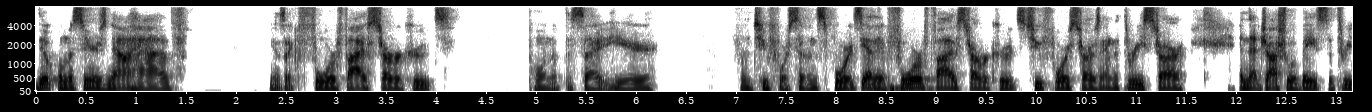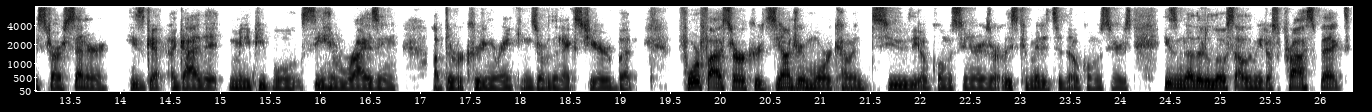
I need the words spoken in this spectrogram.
the Oklahoma Sooners now have you know, it's like four or five star recruits. Pulling up the site here from 247 Sports. Yeah, they have four five star recruits, two four stars, and a three star. And that Joshua Bates, the three star center, he's got a guy that many people see him rising up the recruiting rankings over the next year. But four or five star recruits, DeAndre Moore coming to the Oklahoma Sooners, or at least committed to the Oklahoma Sooners. He's another Los Alamitos prospect.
